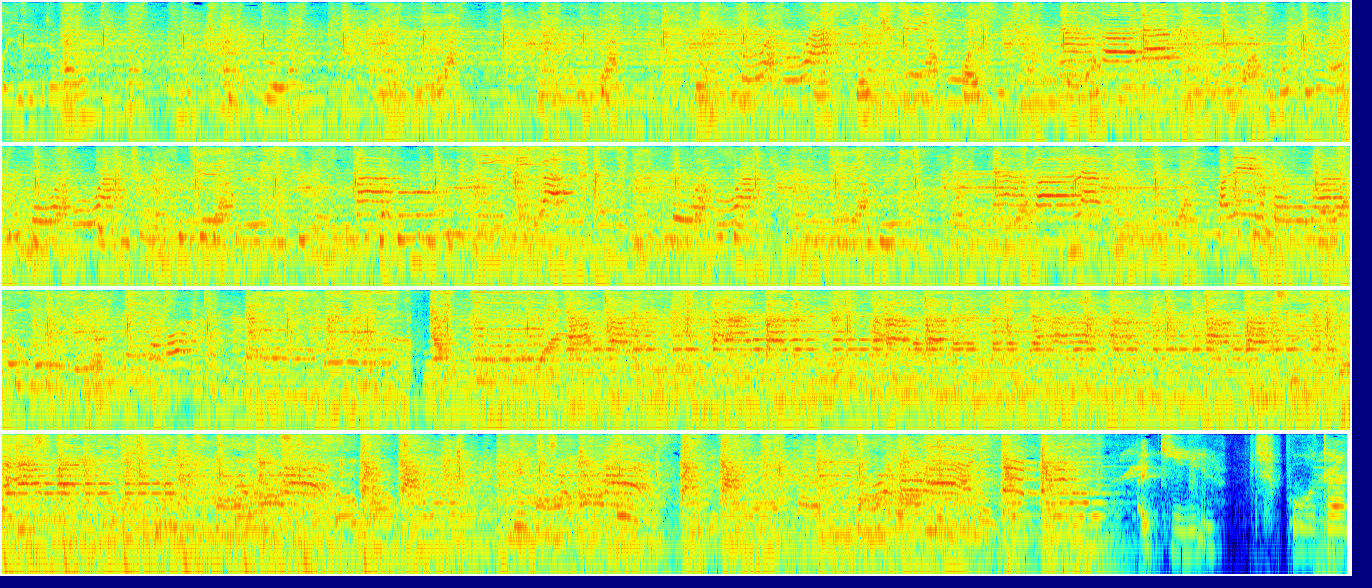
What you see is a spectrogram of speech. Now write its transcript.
Hoje eu vou gravar um vídeo muito agora. Então, são, sete, quase sete da manhã. Não tem aula pra mim. Eu vou deixar uma frente da câmera pra. Eu tô com medo.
